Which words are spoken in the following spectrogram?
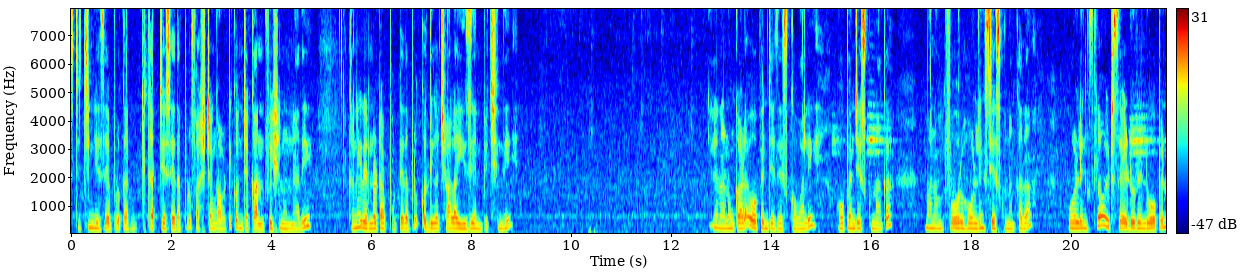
స్టిచ్చింగ్ చేసేటప్పుడు కట్ కట్ చేసేటప్పుడు ఫస్ట్ టైం కాబట్టి కొంచెం కన్ఫ్యూషన్ ఉన్నది. కానీ రెండో టాప్ కుట్టేటప్పుడు కొద్దిగా చాలా ఈజీ అనిపించింది. ఇలా నడుము కాడ ఓపెన్ చేసేసుకోవాలి. ఓపెన్ చేసుకున్నాక మనం ఫోర్ హోల్డింగ్స్ చేసుకున్నాం కదా. హోల్డింగ్స్లో ఇటు సైడ్ రెండు ఓపెన్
